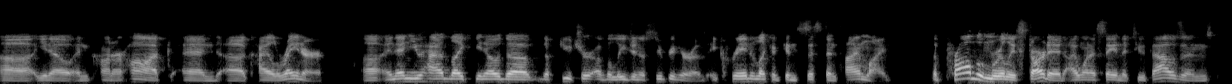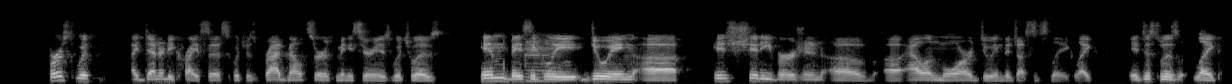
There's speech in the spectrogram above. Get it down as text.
uh, you know, and Connor Hawke and uh, Kyle Rayner. Uh, and then you had like you know the the future of the Legion of Superheroes. It created like a consistent timeline. The problem really started, I want to say, in the 2000s, first with Identity Crisis, which was Brad Meltzer's miniseries, which was him basically doing uh, his shitty version of uh, Alan Moore doing the Justice League. Like it just was like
